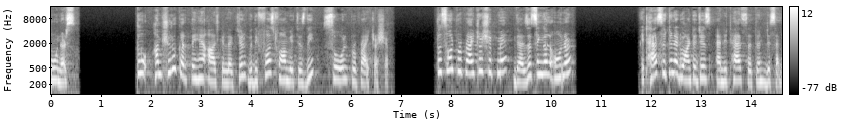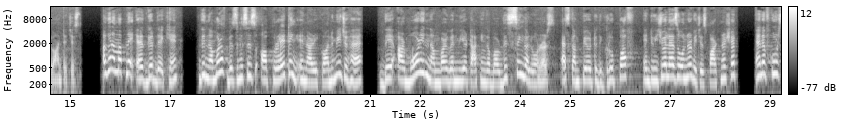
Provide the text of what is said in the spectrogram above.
ओनर्स तो हम शुरू करते हैं आज के lecture with the first form which is the sole proprietorship तो सोल प्रोप्राइटरशिप में there is a single owner it has certain advantages and it has certain disadvantages अगर हम अपने इर्द गिर्द देखें the number of businesses operating in our economy जो है they are more in number when we are talking about this single owners as compare to the group of individual as owner which is partnership and of course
